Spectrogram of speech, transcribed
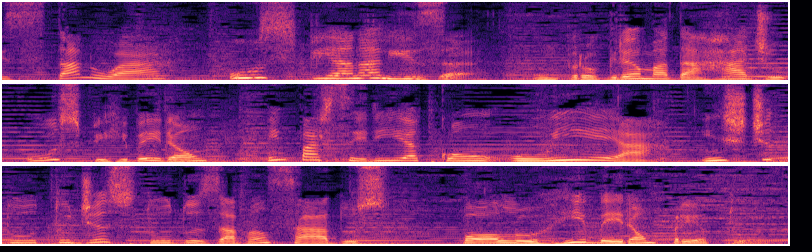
Está no ar USP Analisa, um programa da Rádio USP Ribeirão em parceria com o IEA, Instituto de Estudos Avançados, Polo Ribeirão Preto.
